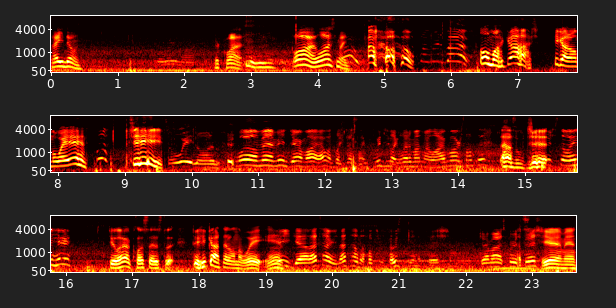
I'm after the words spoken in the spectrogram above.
How you doing? They're quiet. Oh, I lost my. Oh! Oh my gosh! He got on the way in. Jeez. Still waiting on him. Oh man, me and Jeremiah, that one's like just like, would you like let him out my live bar or something? That was legit. You're still in here? Dude, look how close that is to Dude, he got that on the way in. There you go. That's how that's how the hooks are supposed to be in a fish. Jeremiah's first That's- fish. yeah, man.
